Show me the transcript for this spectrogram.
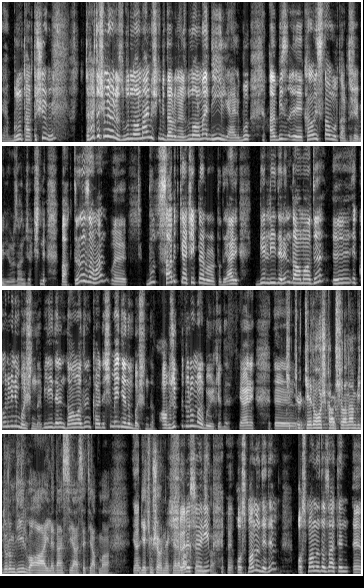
Yani bunu tartışıyor muyuz? Tartışmıyoruz. Bu normalmiş gibi davranıyoruz. Bu normal değil yani. Bu biz e, Kanal İstanbul tartışabiliyoruz ancak. Şimdi baktığınız zaman e, bu sabit gerçekler var ortada. Yani bir liderin damadı e, ekonominin başında. Bir liderin damadının kardeşi medyanın başında. Absürt bir durum var bu ülkede. Yani e, Ki Türkiye'de hoş karşılanan bir durum değil bu aileden siyaset yapma. Yani geçmiş örneklere şöyle söyleyeyim. Osmanlı dedim. Osmanlı'da zaten e,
